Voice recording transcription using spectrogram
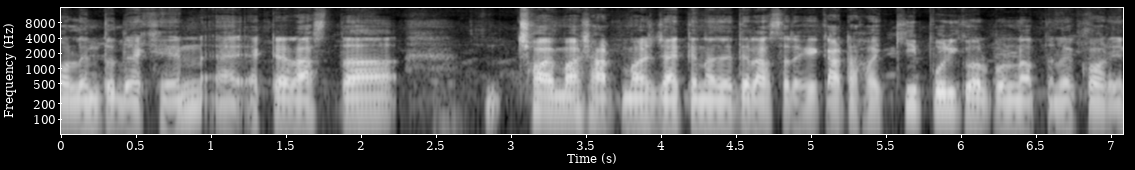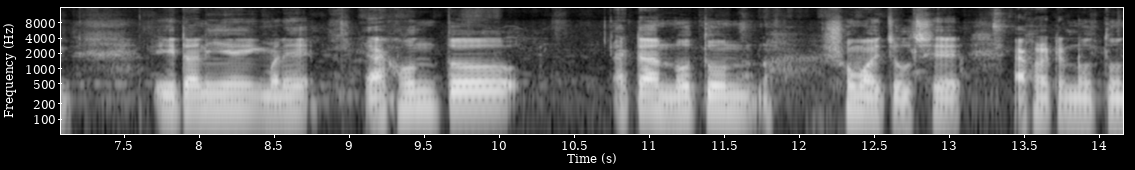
বলেন তো দেখেন একটা রাস্তা ছয় মাস, আট মাস যাইতে না যাইতে রাস্তাটাকে কাটা হয়। কি পরিকল্পনা আপনারা করেন? এটা নিয়ে মানে এখন তো একটা নতুন সময় চলছে। এখন একটা নতুন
